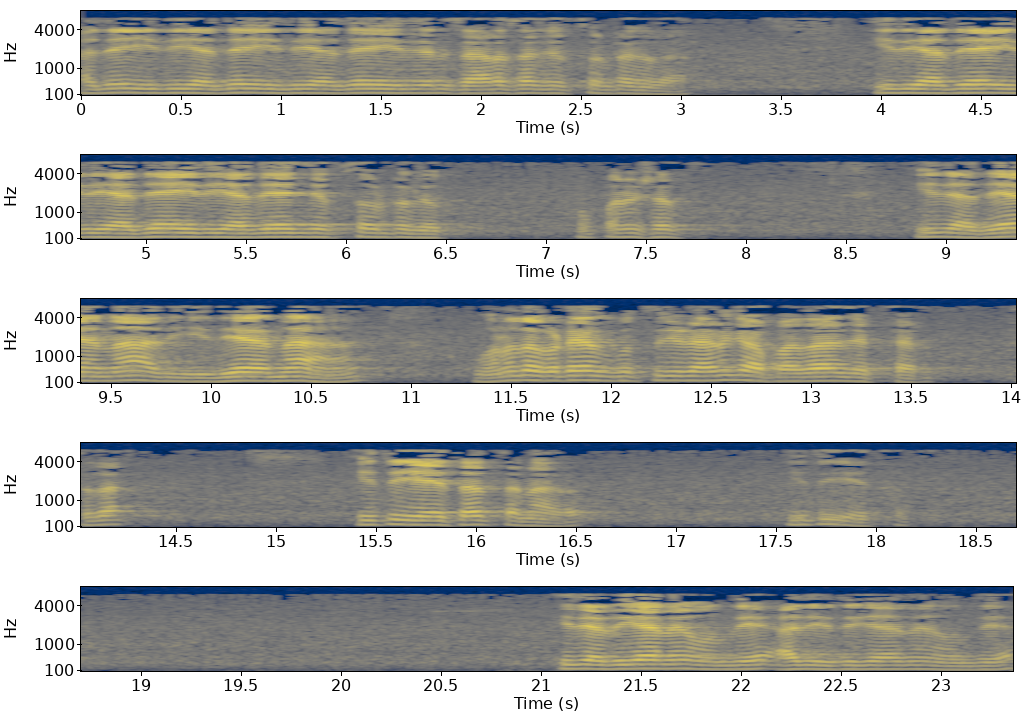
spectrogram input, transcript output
అదే ఇది అదే ఇది అదే ఇది అని చాలాసార్లు చెప్తుంటాం కదా. ఇది అదే ఇది అదే ఇది అదే అని చెప్తూ ఉంటుంది. ఉపనిషత్ ఇది అదే అన్నా అది ఇదే అన్నా ఉన్నదొకటే అని గుర్తు చేయడానికి ఆ పదాన్ని చెప్పారు కదా? ఇది ఏతత్ అన్నారు. ఇది ఏతత్. ఇది అదిగానే ఉంది అది ఇదిగానే ఉంది.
